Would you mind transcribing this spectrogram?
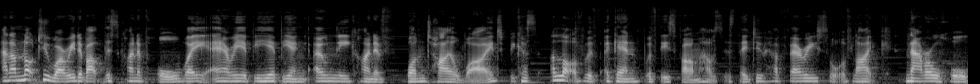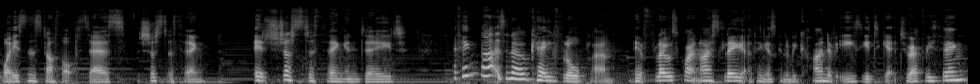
And I'm not too worried about this kind of hallway area here being only kind of one tile wide because a lot of with again with these farmhouses they do have very sort of like narrow hallways and stuff upstairs. It's just a thing. It's just a thing indeed. I think that is an okay floor plan. It flows quite nicely. I think it's going to be kind of easy to get to everything.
